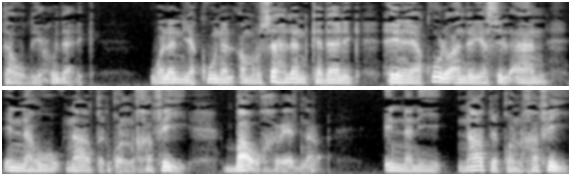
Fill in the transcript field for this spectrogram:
توضيح ذلك ولن يكون الأمر سهلا كذلك حين يقول أندرياس الآن إنه ناطق خفي باوخ ريدنر إنني ناطق خفي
